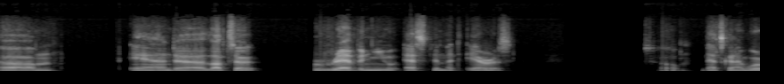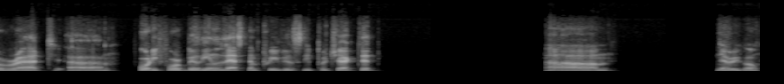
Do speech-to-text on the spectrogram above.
um, and uh, lots of revenue estimate errors. So that's kind of where we're at. Um, 44 billion less than previously projected. Um, there we go.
